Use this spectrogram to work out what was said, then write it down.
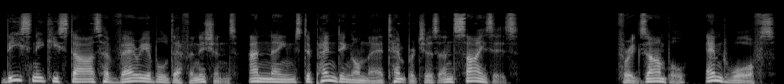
These sneaky stars have variable definitions and names depending on their temperatures and sizes. For example, M dwarfs,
